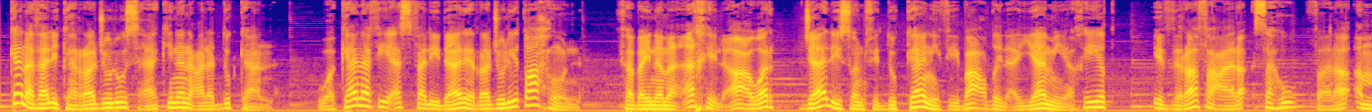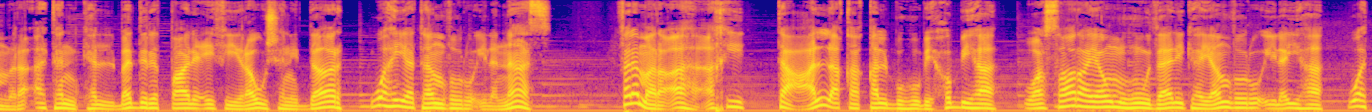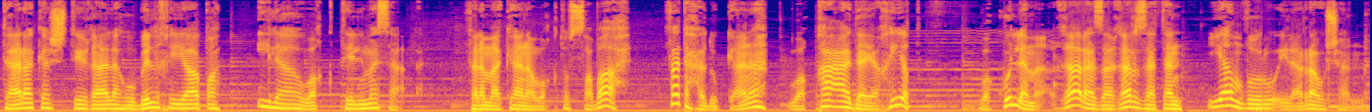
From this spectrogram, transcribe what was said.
كان ذلك الرجل ساكنا على الدكان. وكان في أسفل دار الرجل طاحون. فبينما أخي الأعور جالس في الدكان في بعض الأيام يخيط إذ رفع رأسه فرأى امرأة كالبدر الطالع في روشن الدار وهي تنظر إلى الناس. فلما رآها أخي تعلق قلبه بحبها وصار يومه ذلك ينظر إليها وترك اشتغاله بالخياطة إلى وقت المساء. فلما كان وقت الصباح فتح دكانه وقعد يخيط وكلما غرز غرزة ينظر إلى الروشن.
